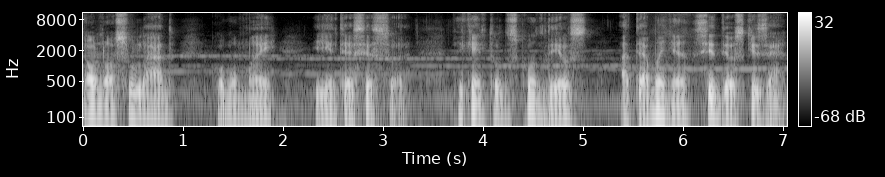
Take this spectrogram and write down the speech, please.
ao nosso lado como mãe e intercessora. Fiquem todos com Deus. Até amanhã, se Deus quiser.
